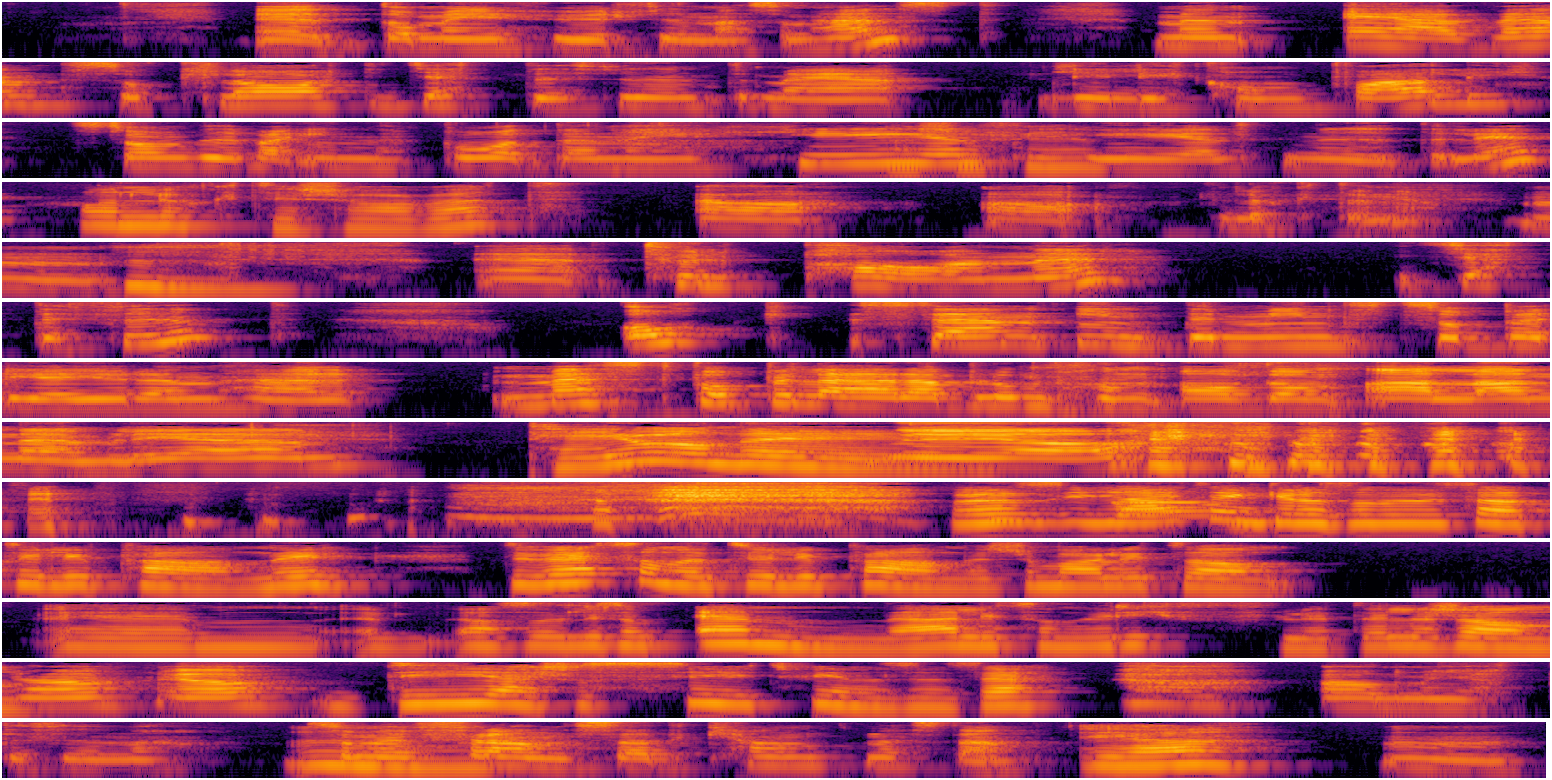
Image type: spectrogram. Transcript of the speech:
Eh, de är ju hur fina som helst. Men även såklart jättefint med liljekonvalj som vi var inne på. Den är ju är helt, helt nydelig. Og den lukter så godt. Ja, ja, lukten ja. Mm. Mm. Eh, tulpaner, jättefint. Och sen inte minst så börjar ju den här mest populära blomman av dem alla, nämligen... Peoner! Ja. Men jeg tenker også når du sa tulipaner Du vet sånne tulipaner som har litt sånn ehm, Altså liksom ende er litt sånn riflete, eller sånn. ja, ja. De er så sykt fine, syns jeg. Ja, de är jättefina. Som en Mm. fransad kant nästan. Ja. Mm.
